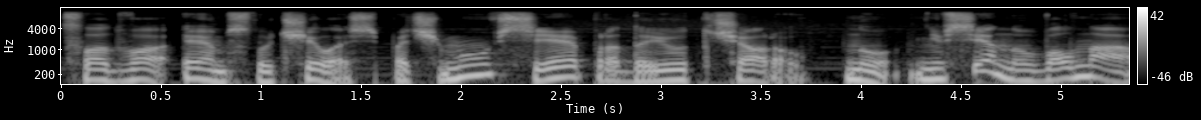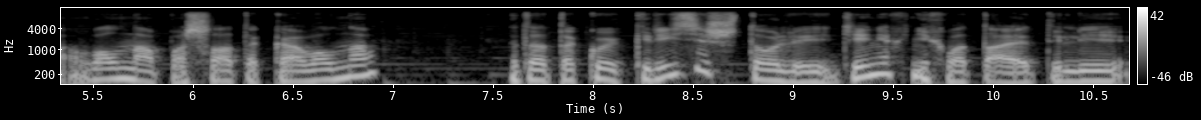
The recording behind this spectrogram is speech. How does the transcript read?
СЛА-2М случилось? Почему все продают чару? Ну, не все, но волна, волна пошла такая волна. Это такой кризис, что ли? Денег не хватает? Или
